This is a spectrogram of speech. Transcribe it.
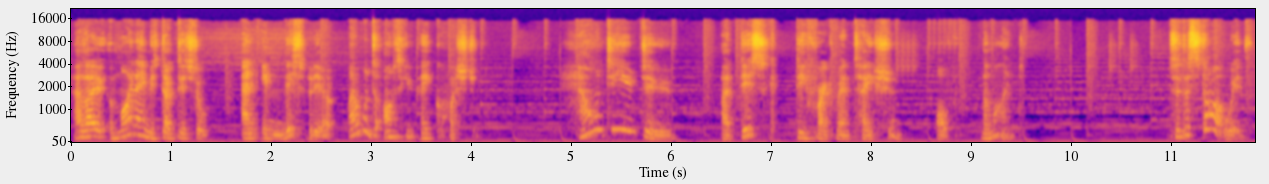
Hello, my name is Doug Digital, and in this video, I want to ask you a question. How do you do a disk defragmentation of the mind? So to start with,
